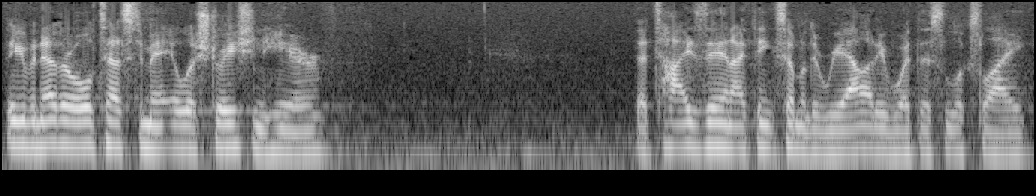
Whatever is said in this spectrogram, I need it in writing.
Think of another Old Testament illustration here that ties in, I think, some of the reality of what this looks like.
